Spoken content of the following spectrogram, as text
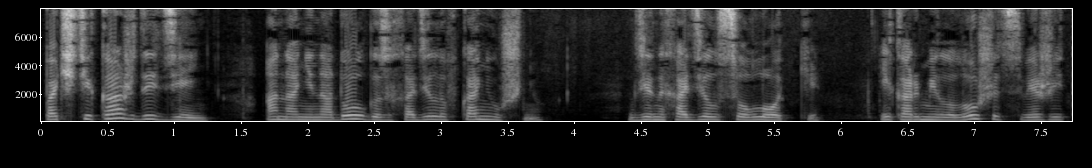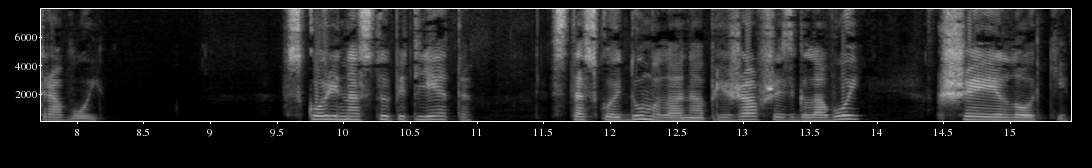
Почти каждый день она ненадолго заходила в конюшню, где находился Локки, и кормила лошадь свежей травой. Вскоре наступит лето, с тоской думала она, прижавшись головой к шее Локки.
